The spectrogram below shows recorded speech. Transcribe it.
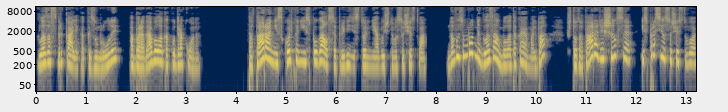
глаза сверкали, как изумруды, а борода была, как у дракона. Татара нисколько не испугался при виде столь необычного существа, но в изумрудных глазах была такая мольба, что Татара решился и спросил существо,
